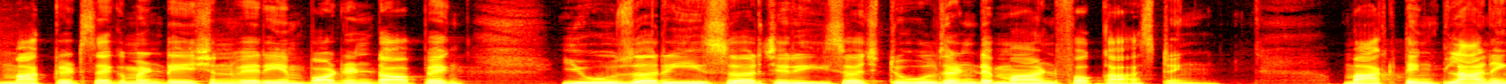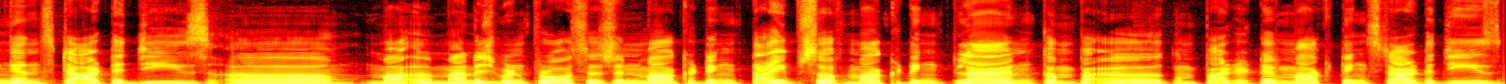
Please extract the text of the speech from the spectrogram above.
market segmentation, very important topic, user research, research tools, and demand forecasting. Marketing planning and strategies, uh, ma uh, management process in marketing, types of marketing plan, comp uh, competitive marketing strategies,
